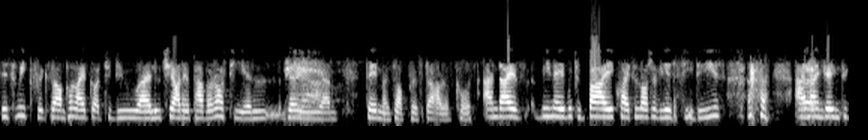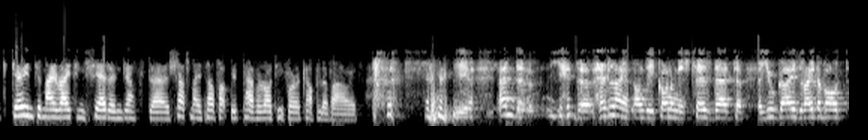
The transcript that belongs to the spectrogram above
This week, for example, I've got to do uh, Luciano Pavarotti, a very Yeah. um, famous opera star, of course. And I've been able to buy quite a lot of his CDs. and Right. I'm going to go into my writing shed and just uh, shut myself up with Pavarotti for a couple of hours. yeah, and uh, the headline on The Economist says that uh, you guys write about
